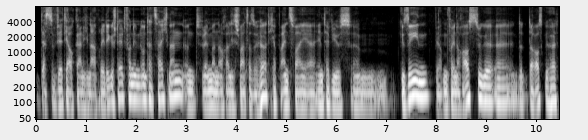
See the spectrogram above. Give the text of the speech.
Das wird ja auch gar nicht in Abrede gestellt von den Unterzeichnern. Und wenn man auch Alice Schwarzer so hört, ich habe ein, zwei äh, Interviews ähm, gesehen, wir haben vorhin auch Auszüge äh, daraus gehört,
